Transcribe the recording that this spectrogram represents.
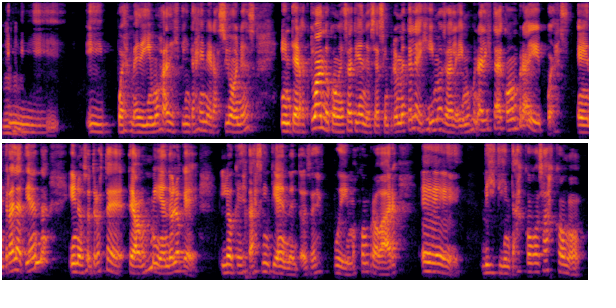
y, y pues medimos a distintas generaciones interactuando con esa tienda. O sea, simplemente le dijimos, o sea, le dimos una lista de compra y pues entra a la tienda y nosotros te, te vamos midiendo lo que, lo que estás sintiendo. Entonces pudimos comprobar eh, distintas cosas como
